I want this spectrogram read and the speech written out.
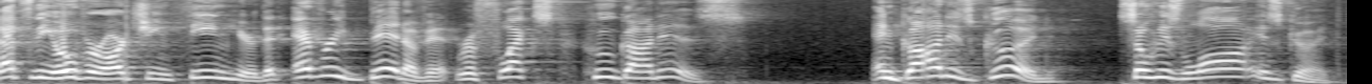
That's the overarching theme here, that every bit of it reflects who God is. And God is good, so his law is good.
